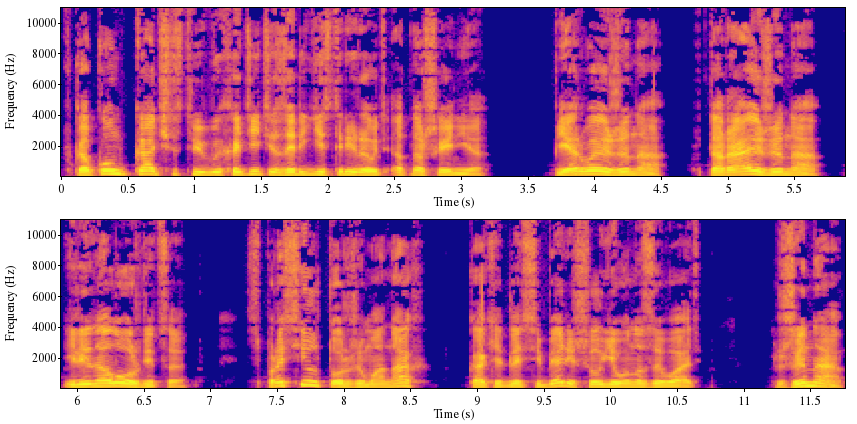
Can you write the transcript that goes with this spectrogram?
В каком качестве вы хотите зарегистрировать отношения? Первая жена, вторая жена или наложница? Спросил тот же монах, как я для себя решил его называть. Жена.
